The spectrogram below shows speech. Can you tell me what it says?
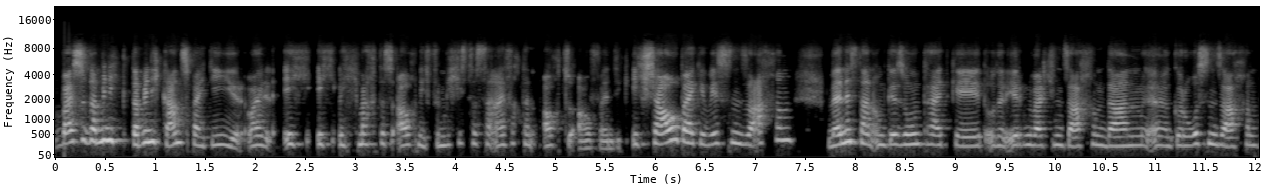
weißt du, da bin ich, da bin ich ganz bei dir, weil ich, ich, ich mache das auch nicht. Für mich ist das dann einfach dann auch zu aufwendig. Ich schaue bei gewissen Sachen, wenn es dann um Gesundheit geht oder irgendwelchen Sachen dann, äh, großen Sachen,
